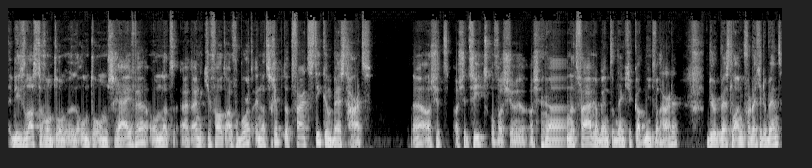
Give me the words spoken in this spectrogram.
die is lastig om te, om te omschrijven, omdat uiteindelijk je valt overboord en dat schip dat vaart stiekem best hard. Als, je het, als je het ziet of als je, als je aan het varen bent, dan denk je, kan niet wat harder. Duurt best lang voordat je er bent.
